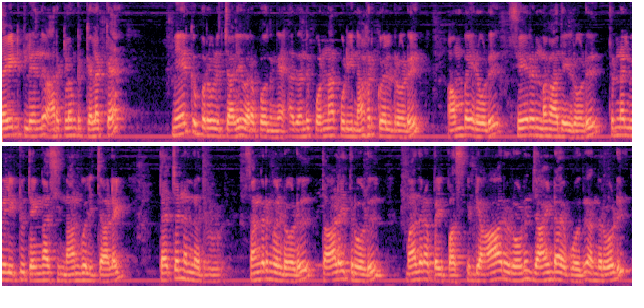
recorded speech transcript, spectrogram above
சைட்டுக்குலேருந்து அரை கிலோமீட்டர் கிழக்க மேற்கு புறவழிச்சாலை வரப்போகுதுங்க. அது வந்து Ponnakudi Nagercoil road Ambai road Cheran Mahadevi road Tirunelveli to Tenkasi நான்கு வழிச்சாலை தச்சநல்லூர் ரோடு ரோடு தாளைத் ரோடு மதுரை பைபாஸ் இப்படி ஆறு ரோடும் ஜாயிண்டாக போகுது. அந்த ரோடு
